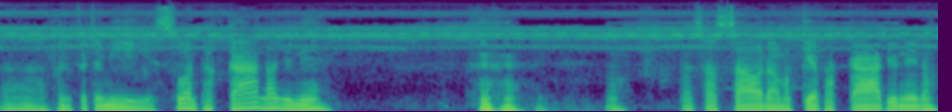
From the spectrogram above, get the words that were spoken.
อ่าเพิ่นก็จะมีส่วนผักกาดเนาะอยู่นี่ตอนเศร้าๆเนาะมาเก็บผักกาดอยู่นี่เนาะ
